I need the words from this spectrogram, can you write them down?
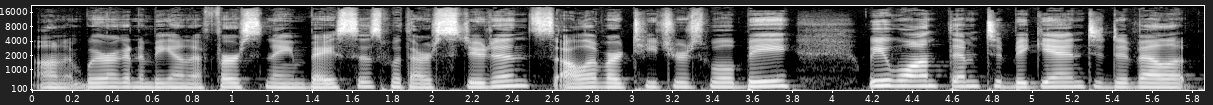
On, we're going to be on a first name basis with our students. All of our teachers will be. We want them to begin to develop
